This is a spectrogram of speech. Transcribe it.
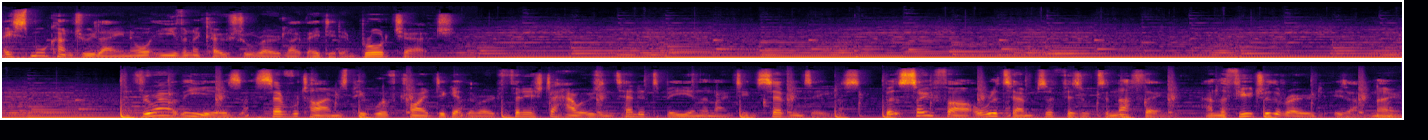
a small country lane, or even a coastal road like they did in Broadchurch. Throughout the years, several times people have tried to get the road finished to how it was intended to be in the 1970s, but so far all attempts have fizzled to nothing, and the future of the road is unknown.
